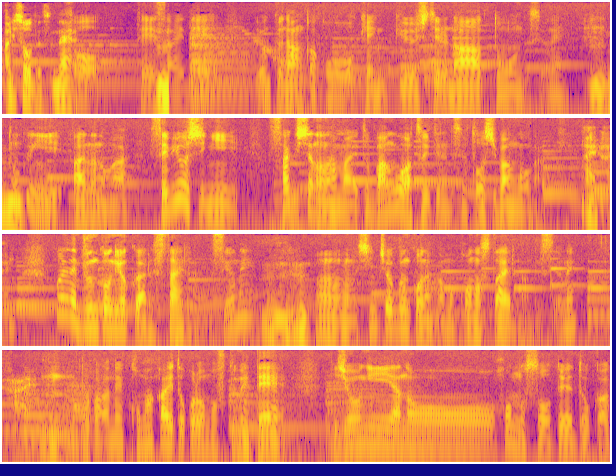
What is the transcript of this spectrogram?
ありそうですね。そう、体裁で、よくなんかこう、研究してるなと思うんですよね。うん。うん、特に、あれなのが、背表紙に、作者の名前と番号がついてるんですよ、投資番号が。はいはい。これね、文庫によくあるスタイルなんですよね。うん、うん、うんうん新潮文庫なんかもこのスタイルなんですよね。はい。うん。だからね、細かいところも含めて、非常に、あのー、本の想定とか、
